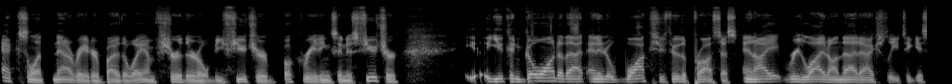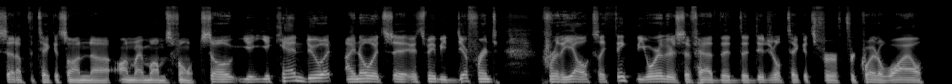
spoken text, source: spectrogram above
excellent narrator, by the way. I'm sure there will be future book readings in his future. You can go onto that and it walks you through the process. And I relied on that actually to get set up the tickets on uh, on my mom's phone. So you, you can do it. I know it's it's maybe different for the Elks. I think the Oilers have had the the digital tickets for for quite a while,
